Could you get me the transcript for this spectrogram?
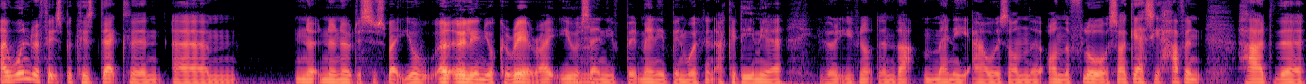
I wonder if it's because Declan. Um, no, no, no disrespect. You're uh, early in your career, right? You were saying you've been, mainly been working in academia. You've you've not done that many hours on the on the floor, so I guess you haven't had the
